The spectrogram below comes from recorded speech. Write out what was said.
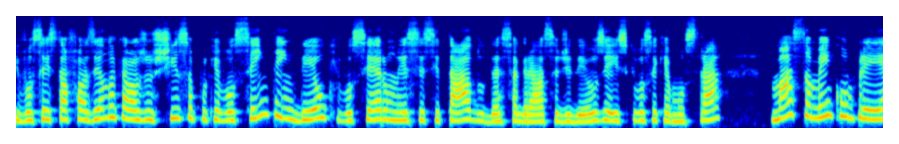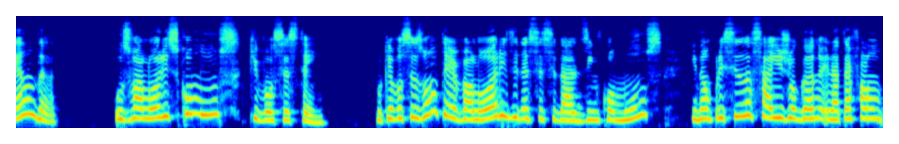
que você está fazendo aquela justiça porque você entendeu que você era um necessitado dessa graça de Deus e é isso que você quer mostrar, mas também compreenda os valores comuns que vocês têm. Porque vocês vão ter valores e necessidades incomuns e não precisa sair jogando. Ele até fala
